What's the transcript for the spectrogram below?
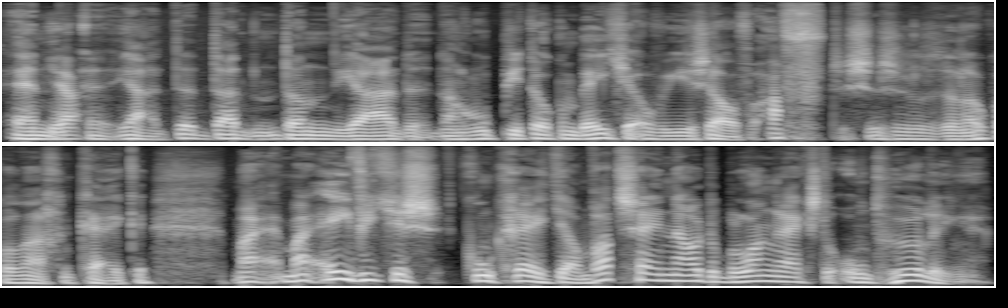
en Ja. ja, dan, dan, ja, dan roep je het ook een beetje over jezelf af. Dus ze zullen er dan ook wel naar gaan kijken. Maar, maar eventjes concreet, Jan. Wat zijn nou de belangrijkste onthullingen?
